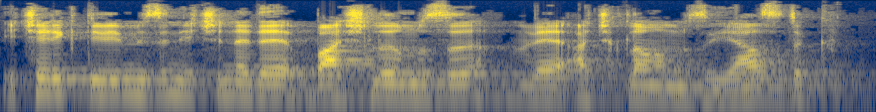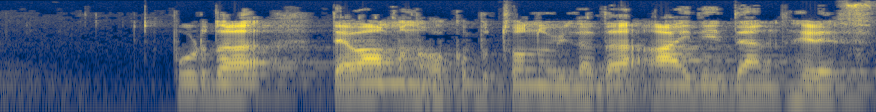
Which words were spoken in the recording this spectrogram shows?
İçerik divimizin içine de başlığımızı ve açıklamamızı yazdık. Burada devamını oku butonuyla da ID'den herif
